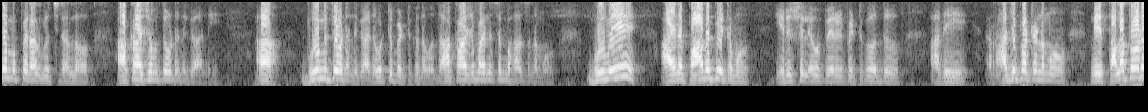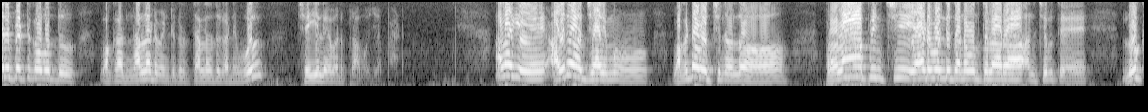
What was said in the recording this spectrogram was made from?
జమ్మ ముప్పై నాలుగు వచ్చినలో ఆకాశం తోడని కానీ భూమి తోడని కానీ ఒట్టు పెట్టుకునవద్దు. ఆకాశమైన సింహాసనము భూమి ఆయన పాదపీఠము ఎరుషలేము పేరు పెట్టుకోవద్దు. అది రాజపట్టణము నీ తలతోడని పెట్టుకోవద్దు. ఒక నల్లటి వెంట్రుకలు తెల్లదుగా నువ్వు చెయ్యలేవని ప్రభు చెప్పాడు. అలాగే ఐదో అధ్యాయము ఒకటో వచ్చినలో ప్రలాపించి ఏడవండి ధనవంతులారా అని చెబితే లూక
